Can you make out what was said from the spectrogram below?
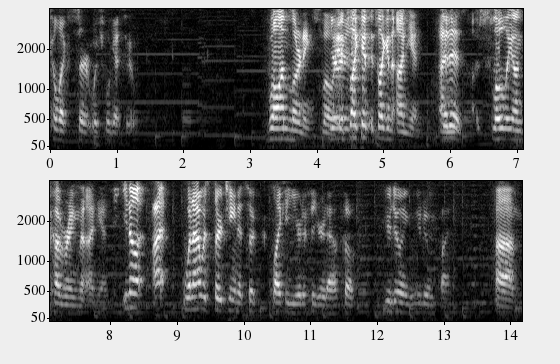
collect cert, which we'll get to. Well, I'm learning slowly. You're- it's like an, it's like an onion. I'm It is. slowly uncovering the onion. You know, I when I was 13, it took like a year to figure it out. So you're doing you're doing fine. Um,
